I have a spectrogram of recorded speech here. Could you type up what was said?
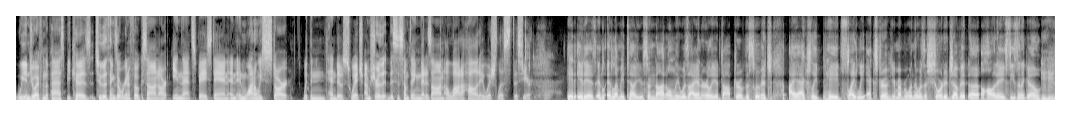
we enjoy from the past because two of the things that we're going to focus on are in that space, Dan. And, and why don't we start with the Nintendo Switch? I'm sure that this is something that is on a lot of holiday wish lists this year. It, it is. And, and let me tell you so, not only was I an early adopter of the Switch, I actually paid slightly extra. You remember when there was a shortage of it uh, a holiday season ago? Mm-hmm.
